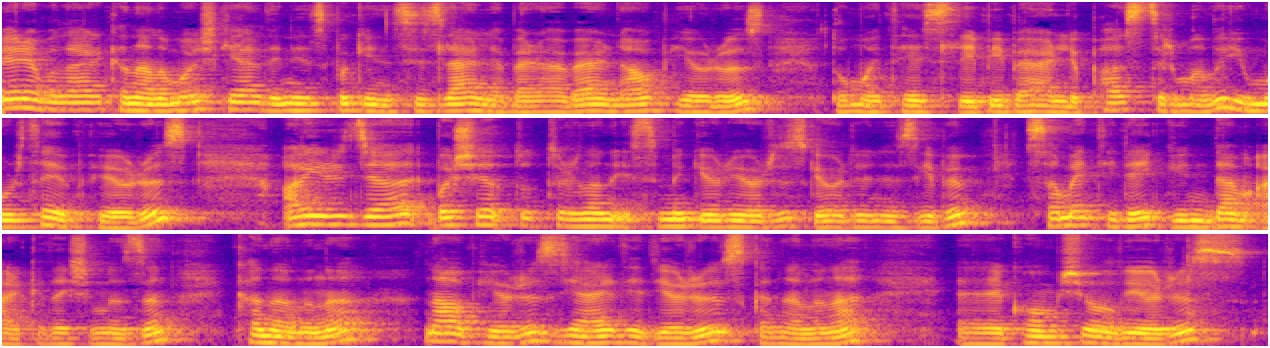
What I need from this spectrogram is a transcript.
Merhabalar kanalıma hoş geldiniz. Bugün sizlerle beraber ne yapıyoruz? Domatesli, biberli, pastırmalı yumurta yapıyoruz. Ayrıca başa tutturulan ismi görüyoruz gördüğünüz gibi. Samet ile Gündem arkadaşımızın kanalına ne yapıyoruz? Ziyaret ediyoruz kanalına. e, komşu oluyoruz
